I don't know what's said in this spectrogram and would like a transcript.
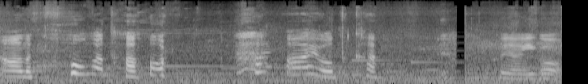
아 나 코가 다 얼. 아 이거 어떡하. 그냥 이거.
